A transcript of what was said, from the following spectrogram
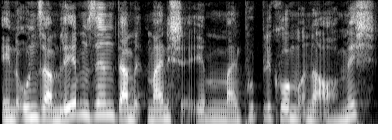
in unserem Leben sind. Damit meine ich eben mein Publikum und auch mich.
